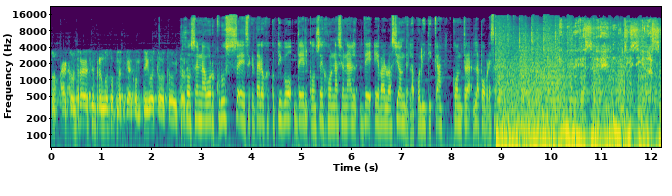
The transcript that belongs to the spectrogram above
Al contrario, siempre un gusto platicar contigo y todo, todo, todo. José Nabor Cruz, secretario ejecutivo del Consejo Nacional de evaluación de la política contra la pobreza. Noticias.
